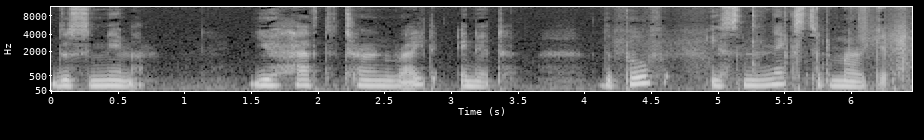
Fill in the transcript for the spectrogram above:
the cinema. You have to turn right in it. The pub is next to the market.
